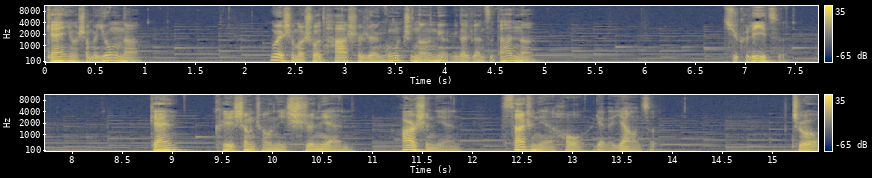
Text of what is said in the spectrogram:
GAN 有什么用呢？为什么说它是人工智能领域的原子弹呢？举个例子，GAN。可以生成你十年、二十年、三十年后脸的样子。这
